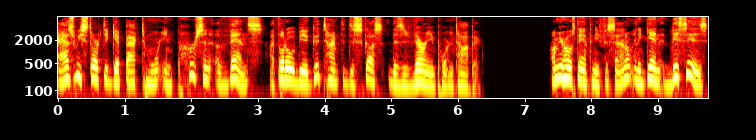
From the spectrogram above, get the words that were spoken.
As we start to get back to more in person events, I thought it would be a good time to discuss this very important topic. I'm your host, Anthony Fasano, and again, this is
